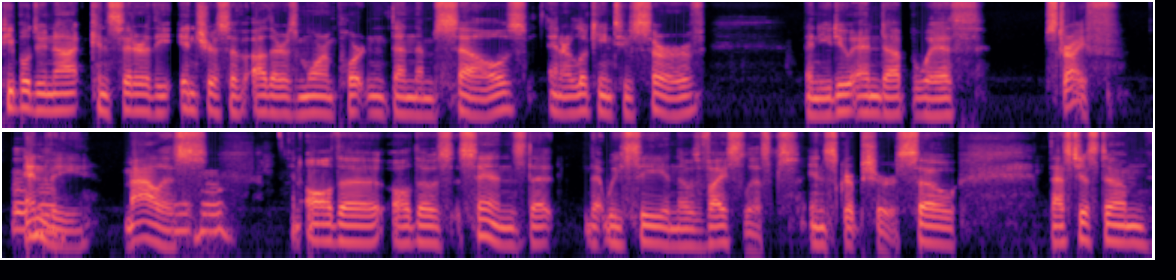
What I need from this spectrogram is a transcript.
people do not consider the interests of others more important than themselves and are looking to serve, then you do end up with strife, mm-hmm. envy, malice, mm-hmm. and all the all those sins that that we see in those vice lists in scripture. So that's just um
